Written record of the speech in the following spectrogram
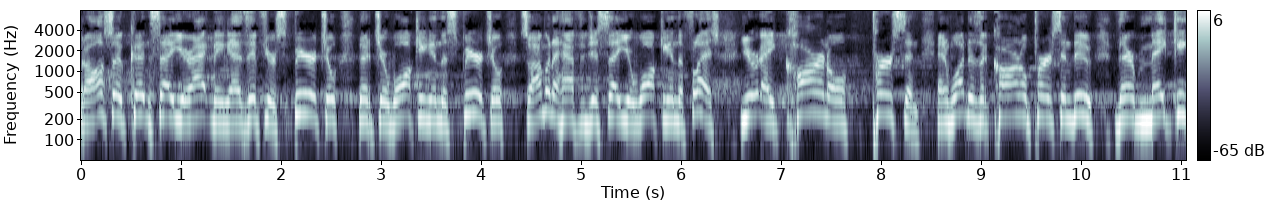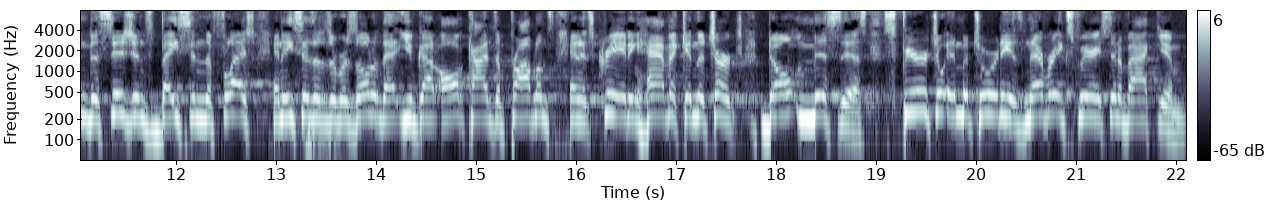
But I also couldn't say you're acting as if you're spiritual, that you're walking in the spiritual. So I'm going to have to just say you're walking in the flesh. You're a carnal person. And what does a carnal person do? They're making decisions based in the flesh. And he says as a result of that, you've got all kinds of problems and it's creating havoc in the church. Don't miss this. Spiritual immaturity is never experienced in a vacuum.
